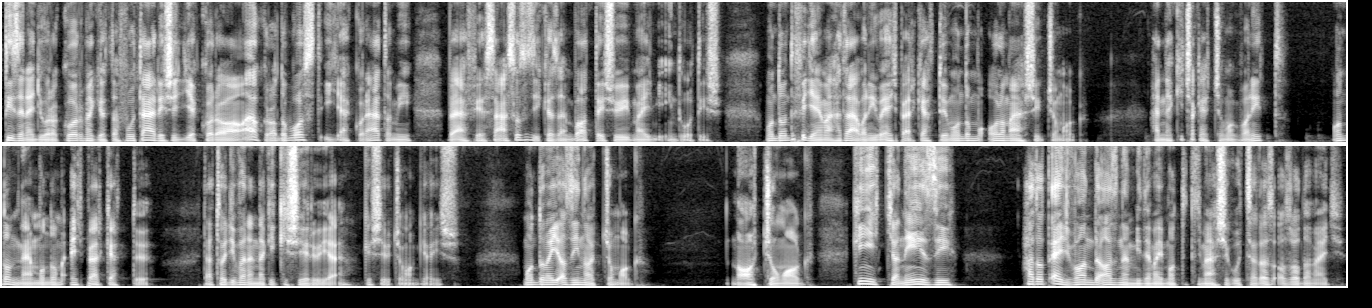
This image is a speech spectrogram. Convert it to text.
11 órakor megjött a futár, és így ekkora, akkor a dobozt, így ekkorát, ami belfér 100-hoz, az így kezembe adta, és ő így már így indult is. Mondom, de figyelj már, hát rá van írva 1 per 2, mondom, hol a másik csomag? Hát neki csak egy csomag van itt. Mondom, nem, mondom, 1 per 2. Tehát, hogy van ennek kísérője, kísérő csomagja is. Mondom, egy az egy nagy csomag. Nagy csomag. Kinyitja, nézi, hát ott egy van, de az nem ide megy, mondta egy másik utcát, az, az oda megy.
